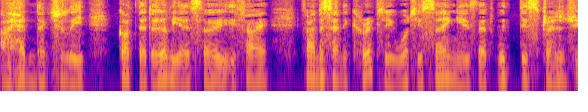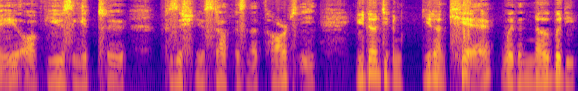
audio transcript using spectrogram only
I hadn't actually got that earlier. So if I if I understand it correctly, what you're saying is that with this strategy of using it to position yourself as an authority, you don't even you don't care whether nobody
